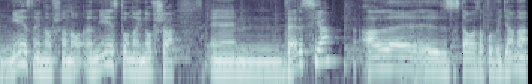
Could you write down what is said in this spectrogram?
nie jest najnowsza, no, nie jest to najnowsza wersja, ale y, została zapowiedziana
